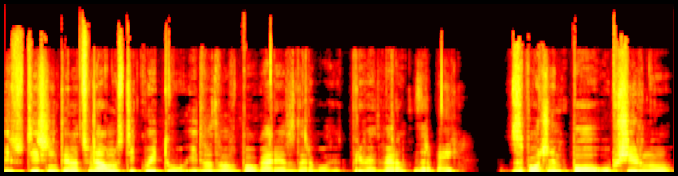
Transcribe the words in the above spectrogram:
екзотичните националности, които идват в България за да работят. Привет, Вера! Здравей! Започнем по-обширно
